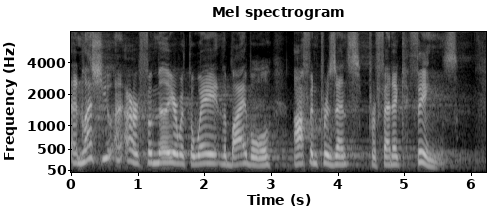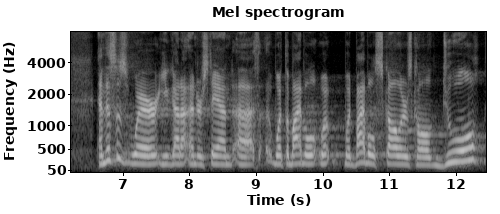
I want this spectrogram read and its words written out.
unless you are familiar with the way the Bible often presents prophetic things. And this is where you got to understand uh, what the Bible, what, what Bible scholars call dual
